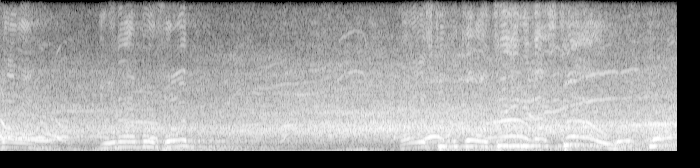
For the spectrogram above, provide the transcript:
power. You wanna have more fun? Alright, let's keep it going. Diggity, let's go! Let's go!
